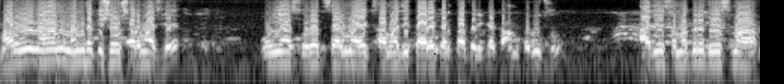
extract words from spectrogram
મારું નામ નંદકિશોર શર્મા છે. હું અહીંયા સુરત શહેરમાં એક સામાજિક કાર્યકર્તા તરીકે કામ કરું છું. આજે સમગ્ર દેશમાં,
